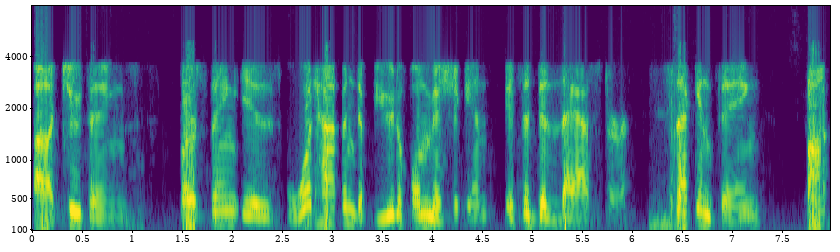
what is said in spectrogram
Uh, two things. First thing is what happened to beautiful Michigan? It's a disaster. Second thing, Fox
